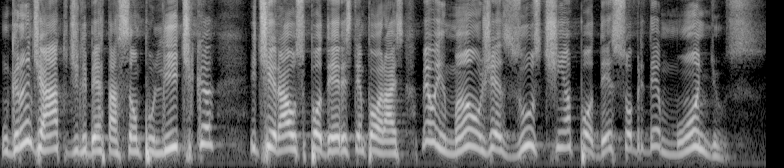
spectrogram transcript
um grande ato de libertação política e tirar os poderes temporais. Meu irmão, Jesus tinha poder sobre demônios.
